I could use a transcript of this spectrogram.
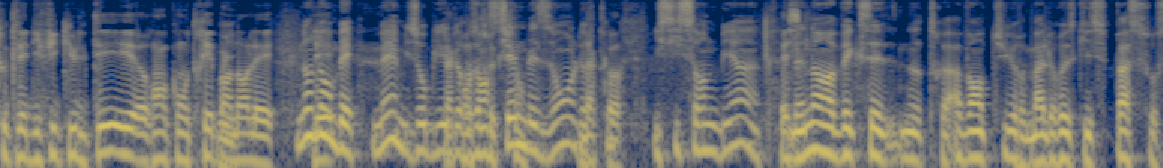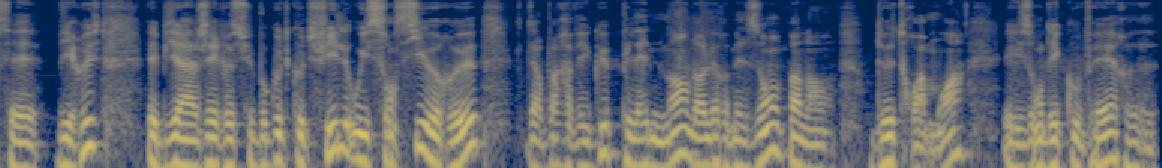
toutes les difficultés euh, rencontrées pendant les... Non, non, mais même, ils ont oublié leurs anciennes maisons, leur ils s'y sentent bien. Maintenant, avec notre aventure malheureuse qui se passe sur ces virus, eh bien, j'ai reçu beaucoup de coups de fil où ils sont si heureux d'avoir vécu pleinement dans leur maison pendant deux, trois mois, et ils ont découvert... Euh,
